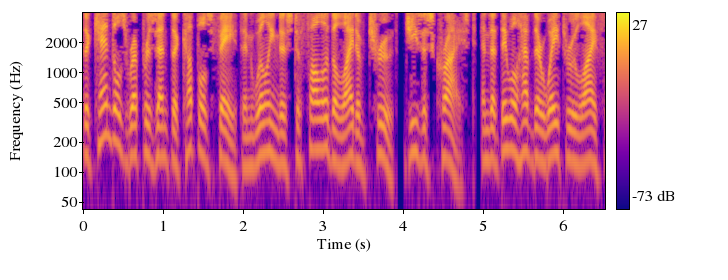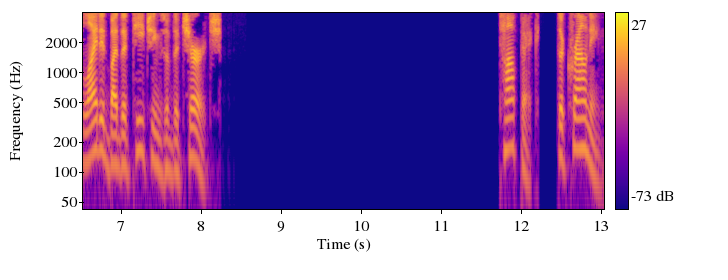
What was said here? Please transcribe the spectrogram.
The candles represent the couple's faith and willingness to follow the light of truth, Jesus Christ, and that they will have their way through life lighted by the teachings of the Church. The crowning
